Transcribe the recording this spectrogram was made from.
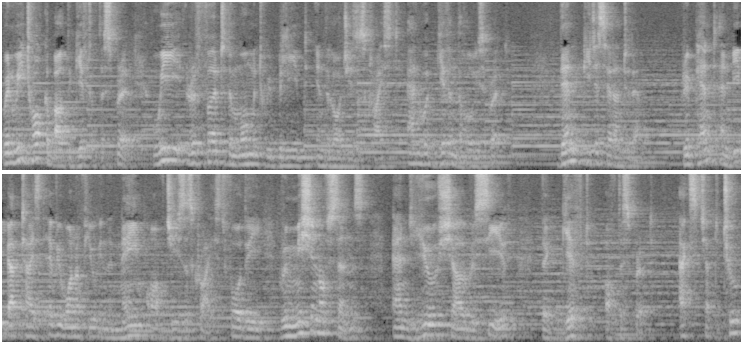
When we talk about the gift of the Spirit, we refer to the moment we believed in the Lord Jesus Christ and were given the Holy Spirit. Then Peter said unto them, Repent and be baptized, every one of you, in the name of Jesus Christ, for the remission of sins, and you shall receive the gift of the Spirit. Acts chapter 2,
